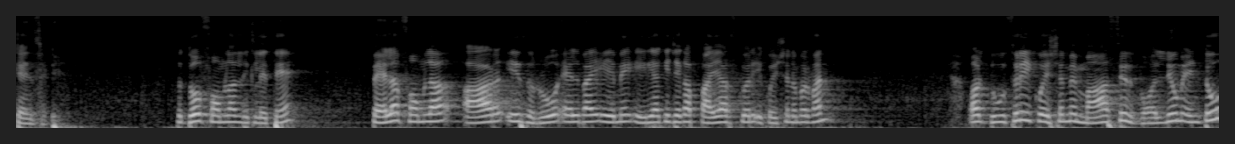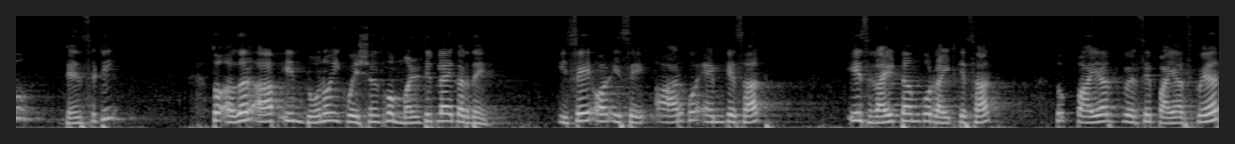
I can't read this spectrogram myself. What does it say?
density तो दो फॉर्मूला लिख लेते हैं। पहला formula R is rho L by A में एरिया की जगह pi R square equation number one और दूसरी इक्वेशन में mass is volume into density तो अगर आप इन दोनों इक्वेशंस को मल्टीप्लाई कर दें, इसे और इसे आर को एम के साथ इस राइट right टर्म को राइट right के साथ तो पाई आर स्क्वायर से पाई आर स्क्वायर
